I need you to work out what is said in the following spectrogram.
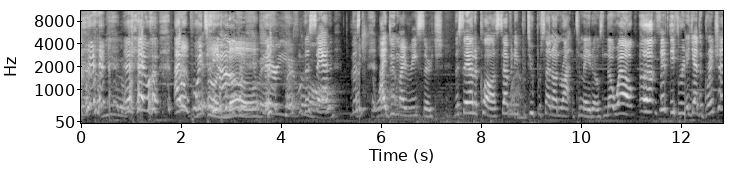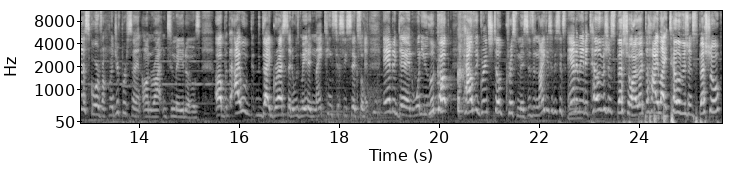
I will, I will point to Oh you. no. Dare you? The San, this, I do my research. The Santa Clause, 72% on Rotten Tomatoes. Noelle, uh, 53. Yeah, the Grinch had a score of 100% on Rotten Tomatoes. Uh, but I will digress that it was made in 1966. So, and again, when you look up How the Grinch Stole Christmas, it's a 1966 animated television special. I like to highlight television special.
